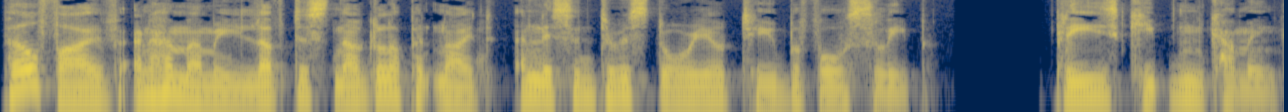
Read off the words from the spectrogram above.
Pearl 5 and her mummy love to snuggle up at night and listen to a story or two before sleep. Please keep them coming.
